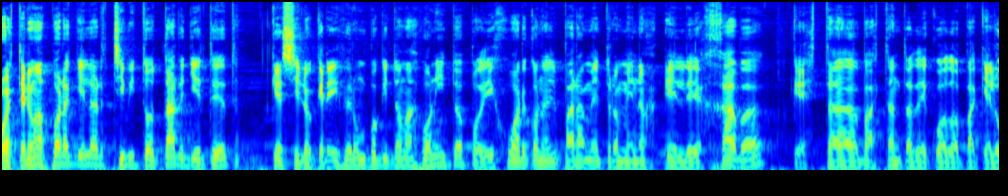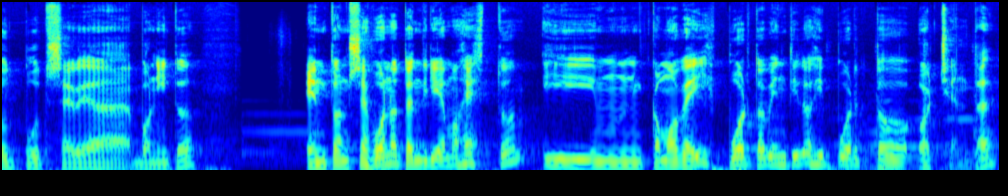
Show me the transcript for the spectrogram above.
Pues tenemos por aquí el archivito targeted, que si lo queréis ver un poquito más bonito, podéis jugar con el parámetro "-l java, que está bastante adecuado para que el output se vea bonito. Entonces, bueno, tendríamos esto y, mm, como veis, puerto 22 y puerto 80.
